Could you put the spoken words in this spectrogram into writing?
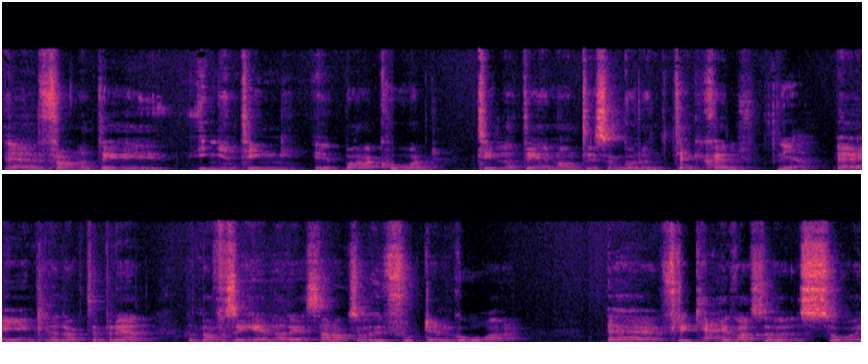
Eh, från att det är ingenting, eh, bara kod, till att det är någonting som går runt och tänker själv. Eh, egentligen rakt upp och ner. Att man får se hela resan också, hur fort den går. Eh, för det kan ju vara så, så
